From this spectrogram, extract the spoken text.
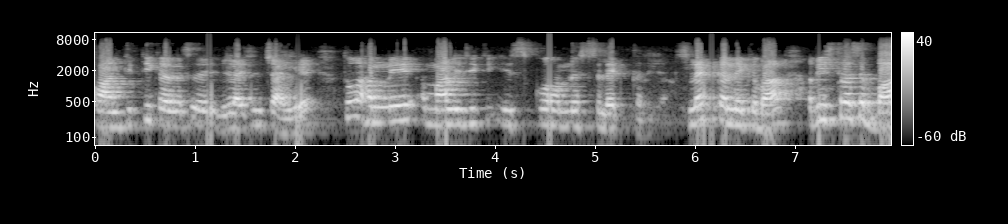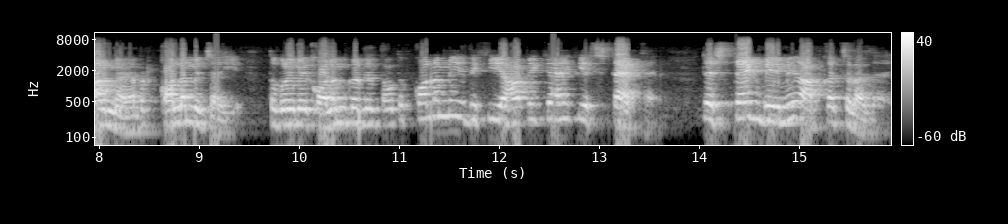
क्वांटिटी का विजुलाइजेशन चाहिए तो हमने, मान लीजिए कि इसको हमने सिलेक्ट कर लिया। सिलेक्ट करने के बाद अभी इस तरह से बार में आया बट कॉलम में चाहिए। तो बोले, मैं कॉलम कर देता हूँ। तो कॉलम में ये देखिए, यहाँ पे क्या है कि स्टैक है। तो स्टैक वे में आपका चला जाएगा।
